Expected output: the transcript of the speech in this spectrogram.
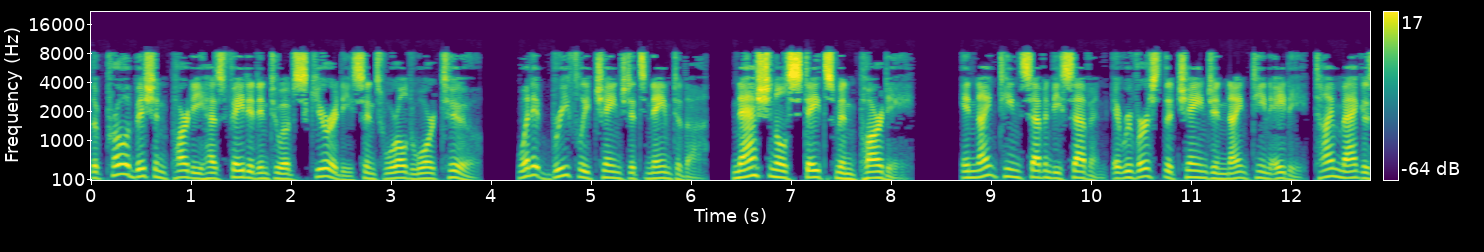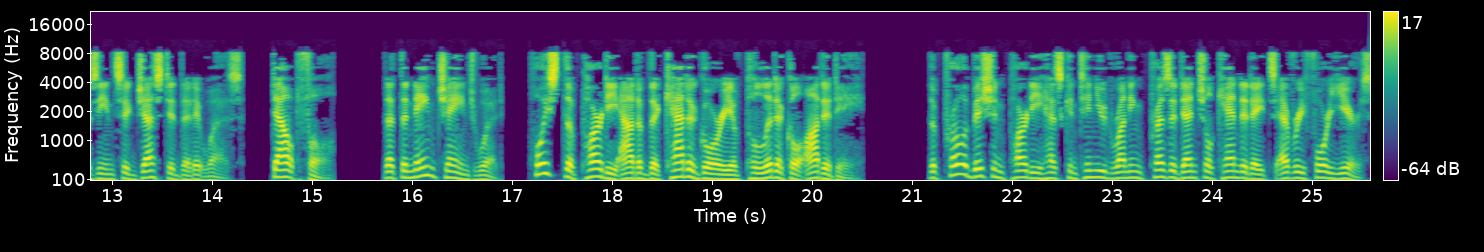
The Prohibition Party has faded into obscurity since World War II. When it briefly changed its name to the «National Statesman Party» in 1977 it reversed the change in 1980. Time magazine suggested that it was «doubtful» that the name change would «hoist the party out of the category of political oddity». The Prohibition Party has continued running presidential candidates every four years,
